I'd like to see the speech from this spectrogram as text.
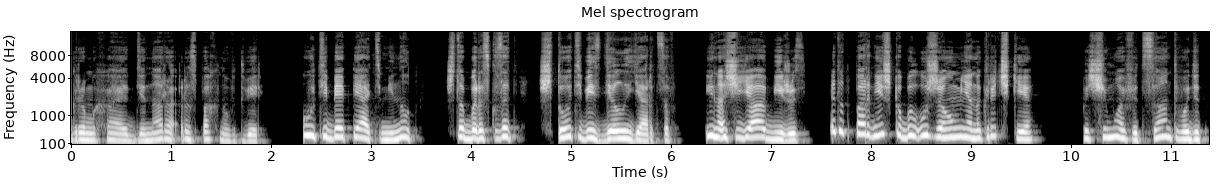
громыхает Динара, распахнув дверь. «У тебя пять минут, чтобы рассказать, что тебе сделал Ярцев. Иначе я обижусь. Этот парнишка был уже у меня на крючке. Почему официант водит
